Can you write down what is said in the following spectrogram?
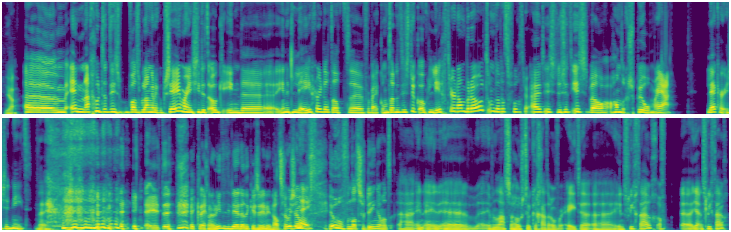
ja. Ehm, en nou goed, dat is, was belangrijk op zee, maar je ziet het ook in, de, in het leger dat dat eh, voorbij komt. En het is natuurlijk ook lichter dan brood, omdat het vocht eruit is. Dus het is wel handig spul, maar ja, lekker is het niet. Nee. het- ik kreeg nou niet het idee dat ik er zin in had. Sowieso Nee. heel veel van dat soort dingen. Want eh, in, eh, een van de laatste hoofdstukken gaat over eten eh, in het vliegtuig. Of, eh, ja, in het vliegtuig.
